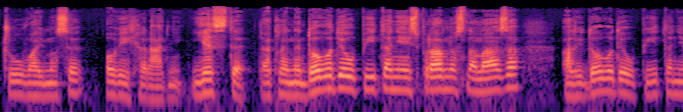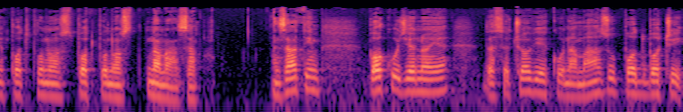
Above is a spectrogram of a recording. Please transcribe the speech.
čuvajmo se ovih radnji. Jeste, dakle ne dovode u pitanje ispravnost namaza, ali dovode u pitanje potpunost, potpunost namaza. Zatim pokuđeno je da se čovjek u namazu podboči.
